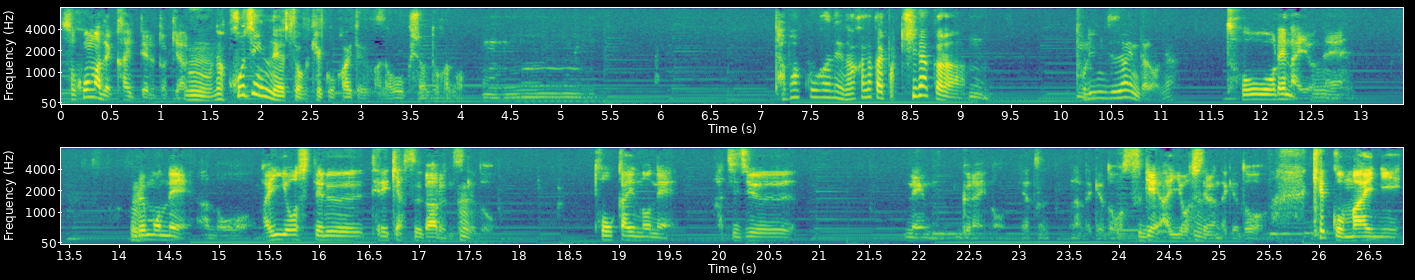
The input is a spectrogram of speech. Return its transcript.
そこまで書いてる時あるうん、なんか個人のやつとか結構書いてるかな、オークションとかの。うんタバコがね、なかなかやっぱ木だからうん。取りづらいんだろうね。通れないよね、うん。俺もねあの愛用してるテレキャスがあるんですけど、東海のね80年ぐらいのやつなんだけど、すげえ愛用してるんだけど、結構前に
